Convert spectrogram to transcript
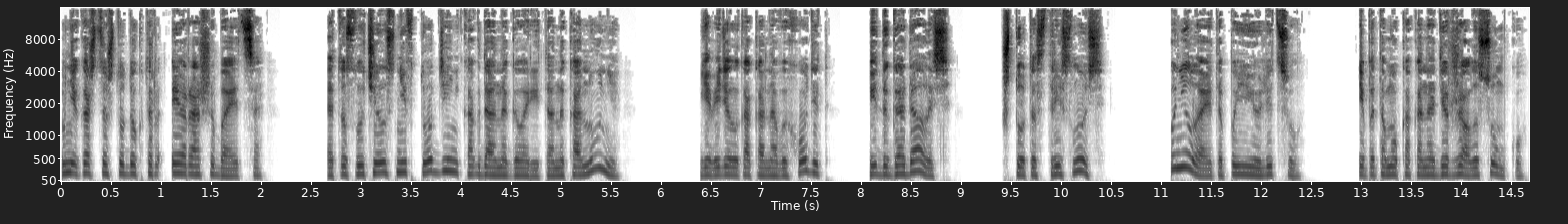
Мне кажется, что доктор Эра ошибается. Это случилось не в тот день, когда она говорит, а накануне. Я видела, как она выходит, и догадалась, что-то стряслось. Поняла это по ее лицу и потому, как она держала сумку.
